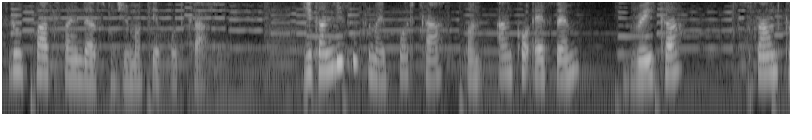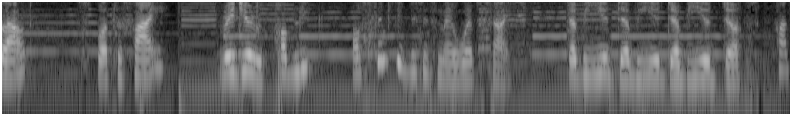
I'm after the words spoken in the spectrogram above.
through Pathfinders with Jumoke podcast. You can listen to my podcast on Anchor FM, Breaker, SoundCloud, Spotify, Radio Republic, or simply visit my website www.pathfinders.com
